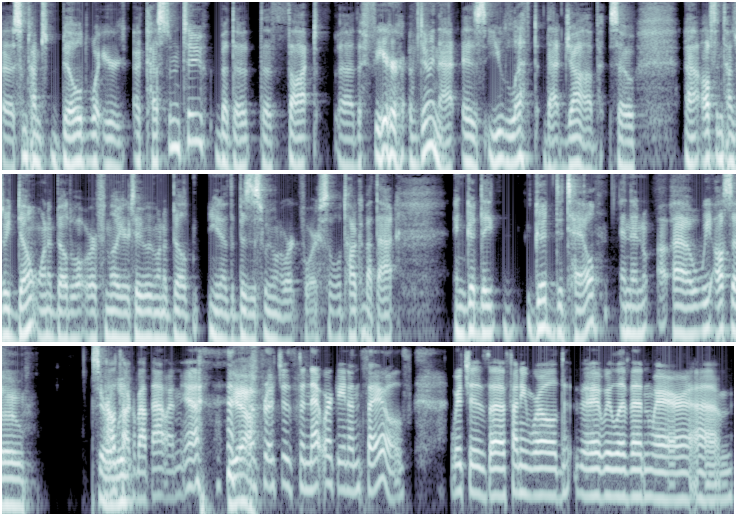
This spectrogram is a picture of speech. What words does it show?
uh, sometimes build what you're accustomed to, but the the thought uh, the fear of doing that is you left that job. So uh, oftentimes we don't want to build what we're familiar to. We want to build, you know, the business we want to work for. So we'll talk about that in good de- good detail. And then uh, we also Sarah, I'll talk about that one. Yeah, yeah, approaches to networking and sales, which is a funny world that we live in where um,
